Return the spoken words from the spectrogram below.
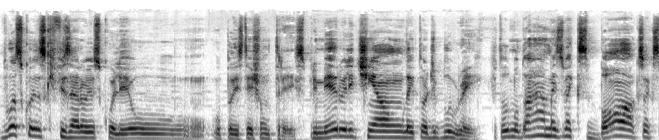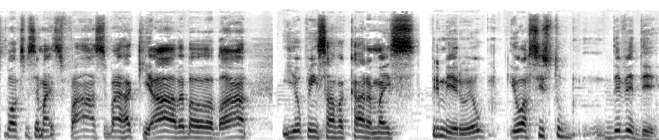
duas coisas que fizeram eu escolher o, o PlayStation 3. Primeiro, ele tinha um leitor de Blu-ray. Que todo mundo, ah, mas o Xbox, o Xbox vai ser mais fácil, vai hackear, vai blá blá blá. E eu pensava, cara, mas primeiro, eu, eu assisto DVD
